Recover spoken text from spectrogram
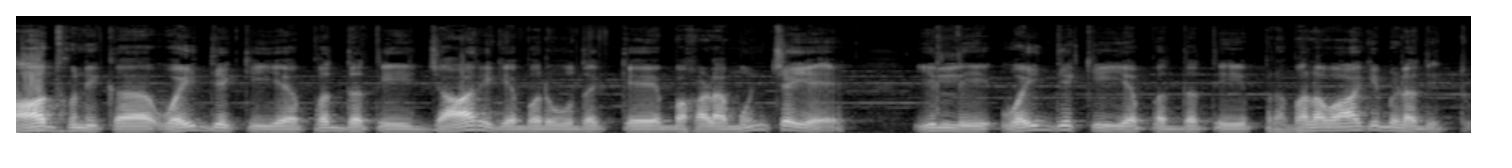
ಆಧುನಿಕ ವೈದ್ಯಕೀಯ ಪದ್ಧತಿ ಜಾರಿಗೆ ಬರುವುದಕ್ಕೆ ಬಹಳ ಮುಂಚೆಯೇ ಇಲ್ಲಿ ವೈದ್ಯಕೀಯ ಪದ್ಧತಿ ಪ್ರಬಲವಾಗಿ ಬೆಳೆದಿತ್ತು.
